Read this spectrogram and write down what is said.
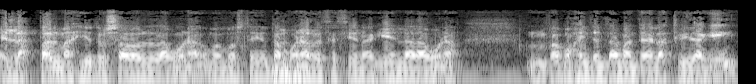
en Las Palmas y otro sábado en La Laguna, como hemos tenido tan buena recepción aquí en La Laguna, mm, vamos a intentar mantener la actividad aquí.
